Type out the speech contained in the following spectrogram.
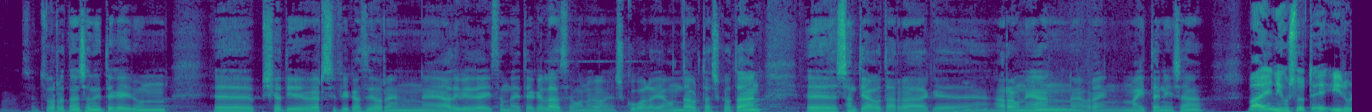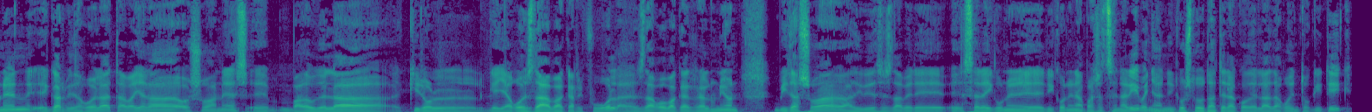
Zentzu horretan esan daiteke, irun e, pixat diversifikazio horren e, adibidea izan daitekela, ze bueno, eskubaloia onda urte askotan, e, Santiago Tarrak e, arraunean, orain maiten izan, Bai, nik uste dut, e, irunen e, garbi dagoela, eta baiala osoan, ez, e, badaudela kirol gehiago ez da bakarri futbola, ez dago bakarri Real Union, bidazoa, adibidez ez da bere zera ikunerik onena pasatzen ari, baina nik uste dut aterako dela dagoen tokitik,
